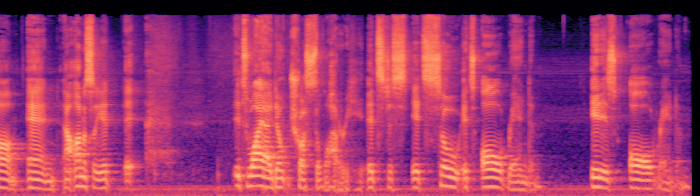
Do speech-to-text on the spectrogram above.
Um, and honestly, it, it it's why I don't trust the lottery. It's just it's so it's all random. It is all random.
